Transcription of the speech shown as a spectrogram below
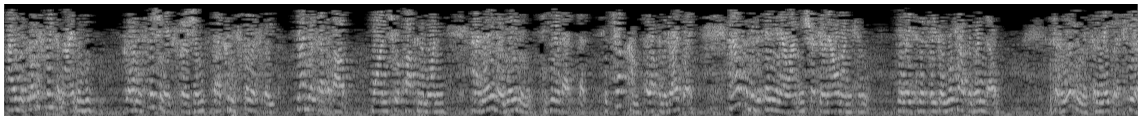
I would go to sleep at night when he'd go on his fishing excursions, but I couldn't stay asleep. And I'd wake up about 1, 2 o'clock in the morning, and I'd lay there waiting to hear that, that his truck come pull up in the driveway. And I also did the thing, you know, I'm sure if you're an Al-Anon, you can relate to this, where you go look out the window, because looking is going to make it appear.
